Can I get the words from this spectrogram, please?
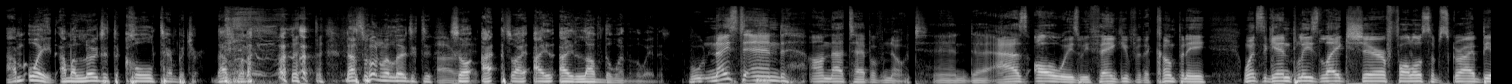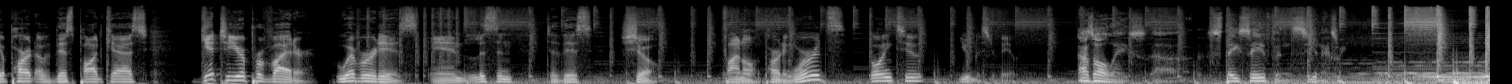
I'm wait. I'm allergic to cold temperature. That's what. I, that's what I'm allergic to. so right. I, so I, I, I love the weather the way it is. Nice to end on that type of note. And uh, as always, we thank you for the company. Once again, please like, share, follow, subscribe, be a part of this podcast. Get to your provider, whoever it is, and listen to this show. Final parting words going to you, Mr. Bailey. As always, uh, stay safe and see you next week.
